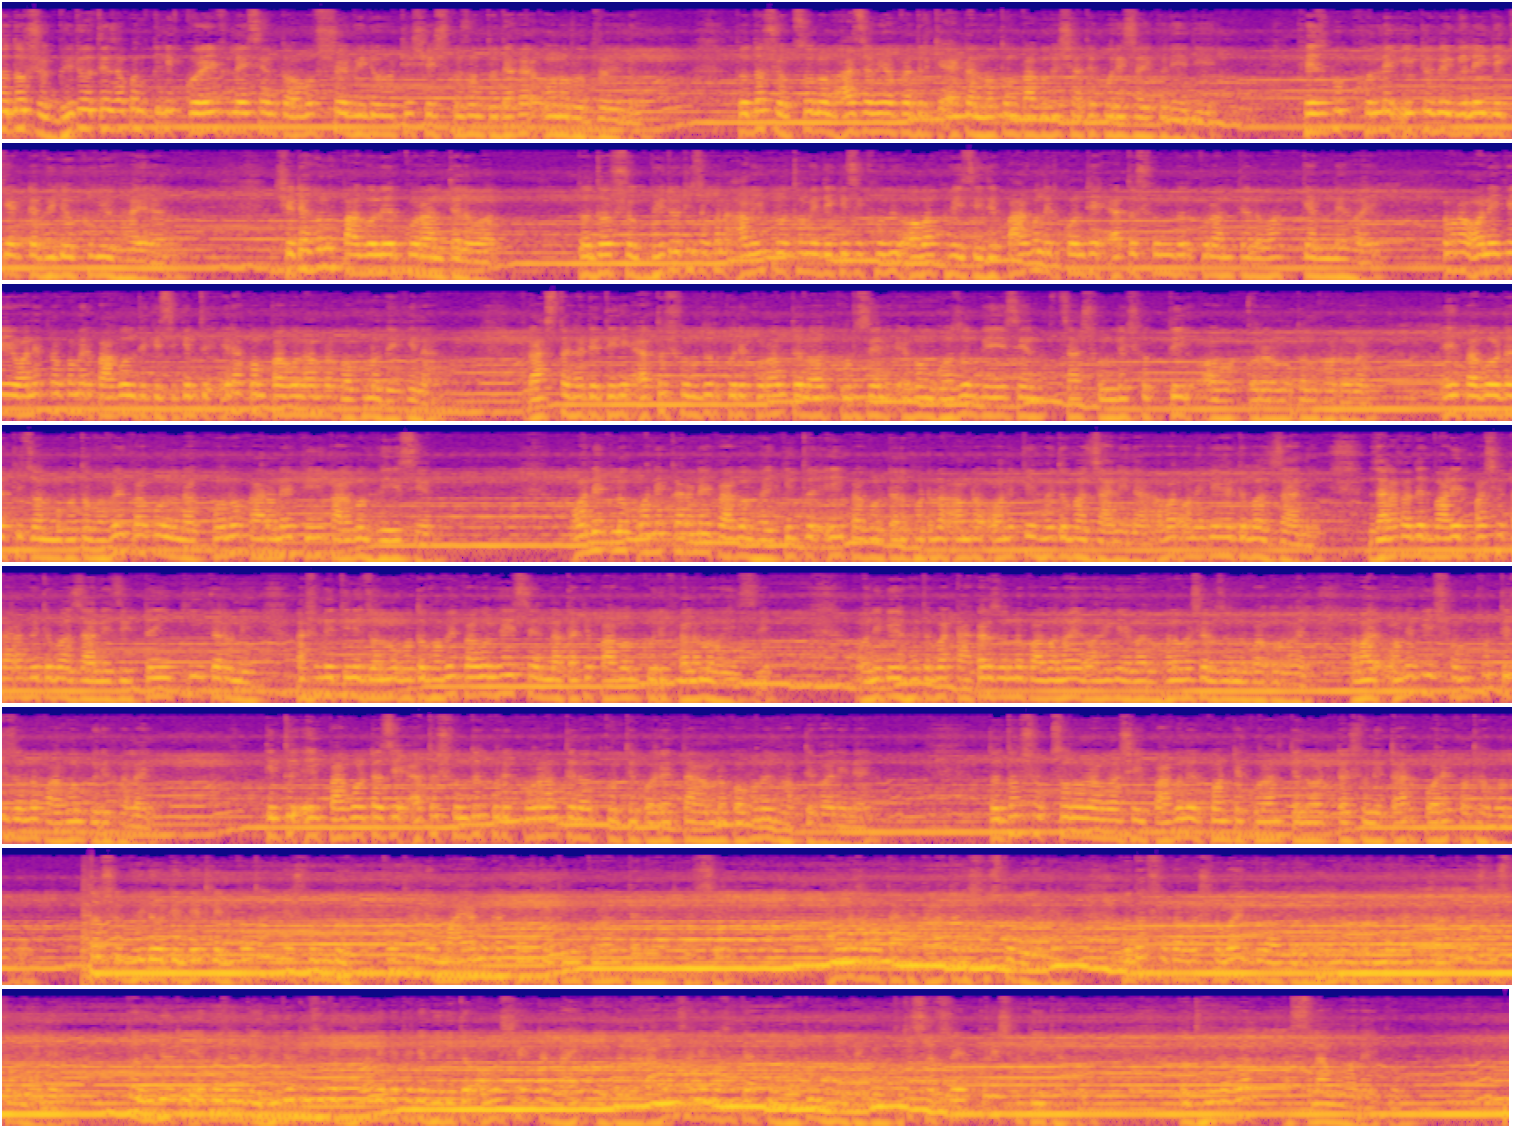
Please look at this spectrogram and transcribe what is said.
তো দর্শক, ভিডিওতে যখন ক্লিক করেই ফেলাইছেন, তো অবশ্যই ভিডিওটি শেষ পর্যন্ত দেখার অনুরোধ রইল। তো দর্শক, চলুন, আজ আমি আপনাদেরকে একটা নতুন পাগলের সাথে পরিচয় করিয়ে দিই। ফেসবুক খুললে ইউটিউবে গেলেই দেখি একটা ভিডিও খুবই ভাইরাল সেটা হলো পাগলের কোরআন তেলাওয়াত। তো দর্শক, ভিডিওটি যখন আমি প্রথমে দেখেছি, খুবই অবাক হয়েছি যে পাগলের কণ্ঠে এত সুন্দর কোরআন তেলাওয়াত কেমনে হয়। আমরা অনেকেই অনেক রকমের পাগল দেখেছি, কিন্তু এরকম পাগল আমরা কখনো দেখি না। রাস্তাঘাটে তিনি এত সুন্দর করে কোরআন তেলাওয়াত করছেন এবং গজল গেয়েছেন, যা শুনলে সত্যিই অবাক করার মতন ঘটনা। এই পাগলটা কি জন্মগতভাবে পাগল না কোনো কারণে তিনি পাগল হয়েছেন? অনেক লোক অনেক কারণে পাগল হয়, কিন্তু এই পাগলটার ঘটনা আমরা অনেকেই হয়তো বা জানি না, আবার অনেকেই হয়তো বা জানি। যারা তাদের বাড়ির পাশে, তারা হয়তো বা জানে যে তিনি কি কারণে আসলে তিনি জন্মগতভাবে পাগল হয়েছেন না তাকে পাগল করে ফেলানো হয়েছে। অনেকে হয়তো বা টাকার জন্য পাগল হয় অনেকে আবার ভালোবাসার জন্য পাগল হয়, আবার অনেকেই সম্পত্তির জন্য পাগল করে ফেলায়। কিন্তু এই পাগলটা যে এত সুন্দর করে কোরআন তেলত করতে পারে তা আমরা কখনোই ভাবতে পারি না তো দর্শক, চলুন আমরা সেই পাগলের কণ্ঠে কোরআন তেলোয়ারটা শুনি, তারপরে কথা বলব। দর্শক, ভিডিওটি দেখলেন, প্রথমে সুন্দর, প্রথমে মায়ামকে কণ্ঠে তিনি কোরআন তেলত করছেন। আল্লাহ যেন তাকে তাড়াতাড়ি সুস্থ করে দেন। তো দর্শক, আমরা সবাই দোয়া করি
